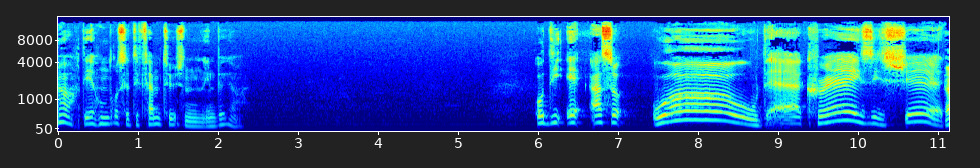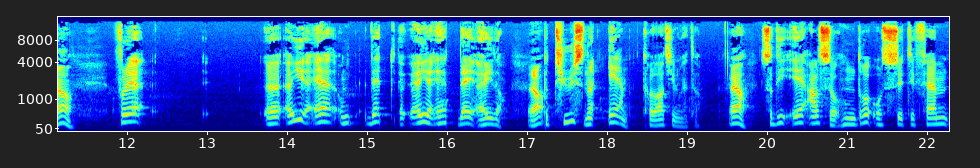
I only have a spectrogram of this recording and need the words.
Ja, de er 175 000 innbyggere. Og de er altså Wow! Det er crazy shit! Ja. For det, Øya er, det er ei øy, da. Ja. På 1001 kvadratkilometer. Ja. Så de er altså 175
